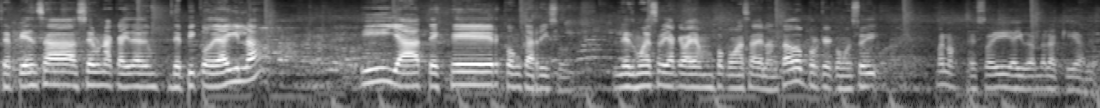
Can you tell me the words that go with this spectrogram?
Se piensa hacer una caída de, de pico de águila y ya tejer con carrizo. Les muestro ya que vayan un poco más adelantado porque como estoy, bueno, estoy ayudándole aquí a los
